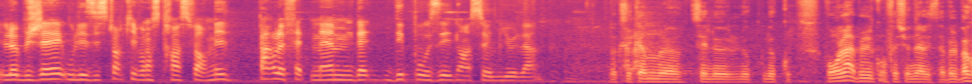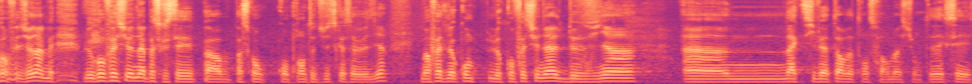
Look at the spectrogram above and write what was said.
et l'objet ou les histoires qui vont se transformer par le fait même d'être déposées dans ce lieu-là. Donc c'est comme le, c'est le, le, le co- on l'a appelé le confessionnal, ça s'appelle pas confessionnal, mais le confessionnal parce que c'est pas parce qu'on comprend tout de suite ce que ça veut dire. Mais en fait, le, le confessionnal devient un activateur de transformation. C'est-à-dire que c'est,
